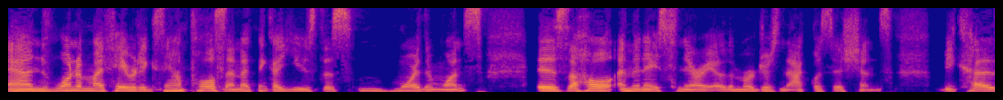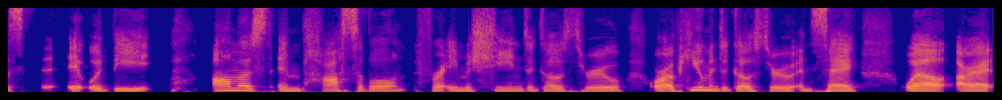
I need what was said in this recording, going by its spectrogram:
And one of my favorite examples, and I think I used this more than once, is the whole M&A scenario, the mergers and acquisitions, because it would be almost impossible for a machine to go through or a human to go through and say, well, all right,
